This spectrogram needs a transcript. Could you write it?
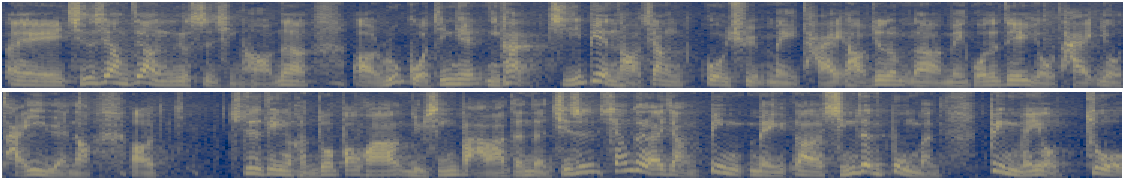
哎，其实像这样一个事情哈，那啊，如果今天你看，即便哈像过去美台啊，就是呃美国的这些有台有台议员呢，啊。制定了很多包括旅行法啊等等，其实相对来讲，并没呃行政部门并没有做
